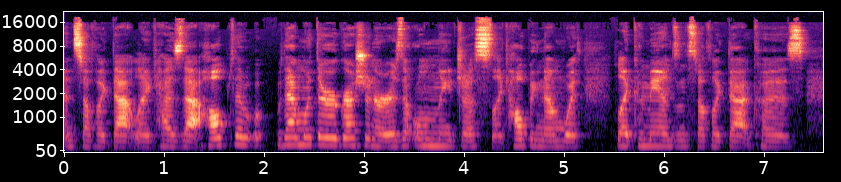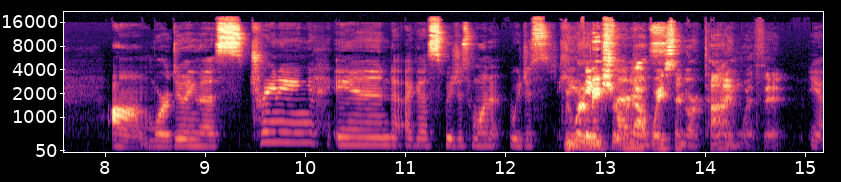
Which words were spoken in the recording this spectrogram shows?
and stuff like that. Like, has that helped them them with their aggression, or is it only just like helping them with like commands and stuff like that? Because um, we're doing this training, and I guess we just want to. We just We want to make sure we're not wasting our time with it. yeah,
